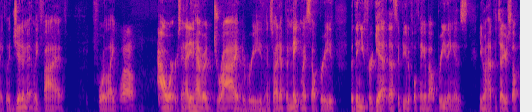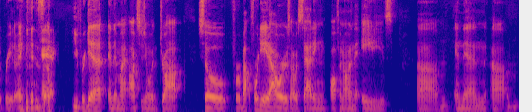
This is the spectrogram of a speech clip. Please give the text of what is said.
like legitimately five for like wow. hours. And I didn't have a drive to breathe. And so I'd have to make myself breathe. But then you forget. That's the beautiful thing about breathing is you don't have to tell yourself to breathe, right? so Yeah. you forget, and then my oxygen would drop. So for about 48 hours, I was satting off and on in the 80s. Um, and then, um,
